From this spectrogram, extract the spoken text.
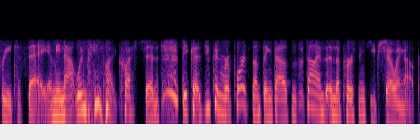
free to say? I mean, that would be my question because you can report something thousands of times and the person keeps showing up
